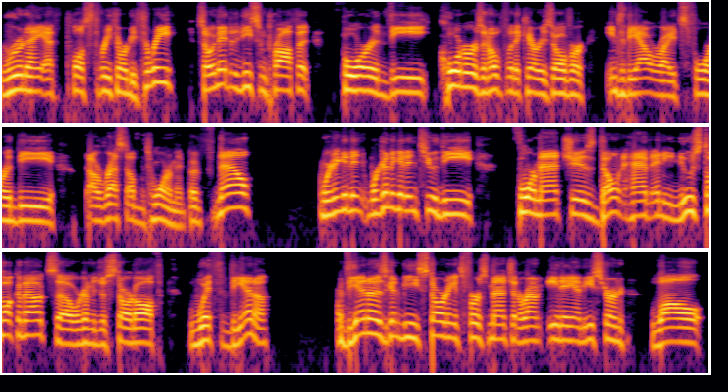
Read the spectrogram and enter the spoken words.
Rune at plus 333. So we made a decent profit for the quarters, and hopefully that carries over into the outrights for the uh, rest of the tournament. But now we're gonna get in. We're gonna get into the four matches. Don't have any news to talk about, so we're gonna just start off with Vienna. Vienna is going to be starting its first match at around 8 a.m. Eastern, while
